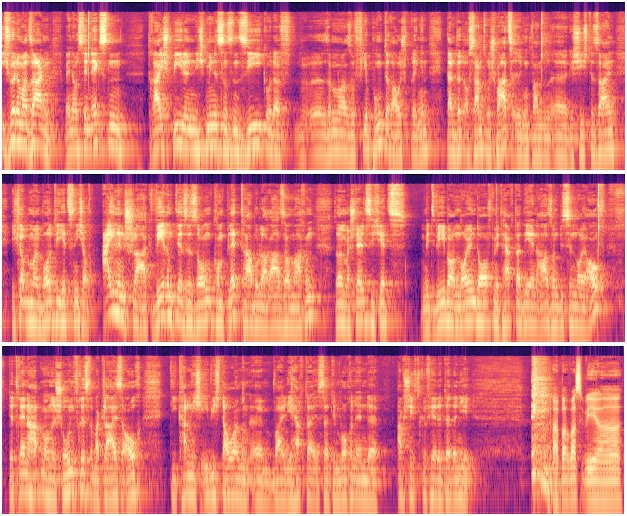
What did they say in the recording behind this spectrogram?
Ich würde mal sagen, wenn aus den nächsten drei Spielen nicht mindestens ein Sieg oder äh, sagen wir mal so vier Punkte rausspringen, dann wird auch Sandro Schwarz irgendwann äh, Geschichte sein. Ich glaube, man wollte jetzt nicht auf einen Schlag während der Saison komplett Tabula Rasa machen, sondern man stellt sich jetzt mit Weber und Neuendorf, mit Hertha DNA so ein bisschen neu auf. Der Trainer hat noch eine Schonfrist, aber klar ist auch, die kann nicht ewig dauern, äh, weil die Hertha ist seit dem Wochenende abstiegsgefährdeter denn je. Aber was wir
